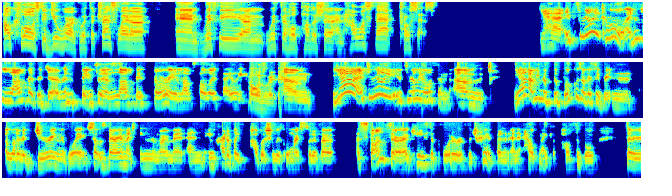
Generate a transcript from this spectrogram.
how close did you work with the translator, and with the um, with the whole publisher and how was that process? Yeah it's really cool. I just love that the germans seem to love this story and love solo sailing. Totally. Um, yeah it's really it's really awesome. Um, yeah i mean the, the book was obviously written a lot of it during the voyage so it was very much in the moment and incredibly the publisher was almost sort of a, a sponsor a key supporter of the trip and, and it helped make it possible. So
